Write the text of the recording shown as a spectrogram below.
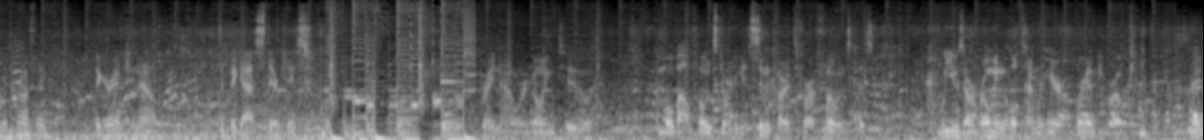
We're crossing the Grand Canal. It's a big ass staircase. Right now we're going to mobile phone store to get SIM cards for our phones because we use our roaming the whole time we're here. We're gonna be broke. Right?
